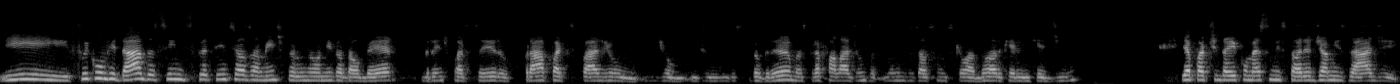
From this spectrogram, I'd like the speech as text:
E fui convidada, assim, despretensiosamente pelo meu amigo Adalberto, grande parceiro, para participar de um, de, um, de um, dos programas, para falar de um, um, dos assuntos que eu adoro, que é LinkedIn. E a partir daí começa uma história de amizade,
